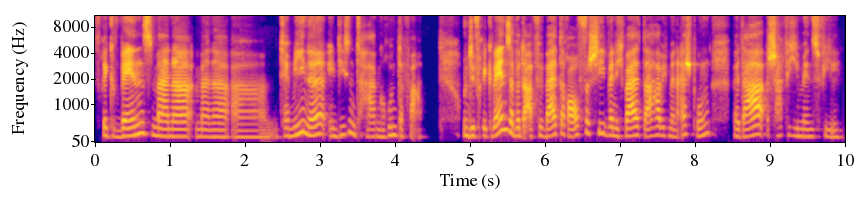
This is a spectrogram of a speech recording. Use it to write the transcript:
Frequenz meiner, meiner äh, Termine in diesen Tagen runterfahre. Und die Frequenz aber dafür weiter rauf verschiebe, wenn ich weiß, da habe ich meinen Eisprung, weil da schaffe ich immens viel.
